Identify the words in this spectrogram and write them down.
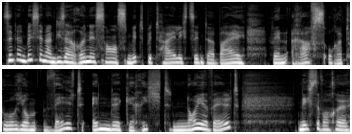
sind ein bisschen an dieser Renaissance mitbeteiligt, sind dabei, wenn Raffs Oratorium Weltende Gericht Neue Welt nächste Woche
